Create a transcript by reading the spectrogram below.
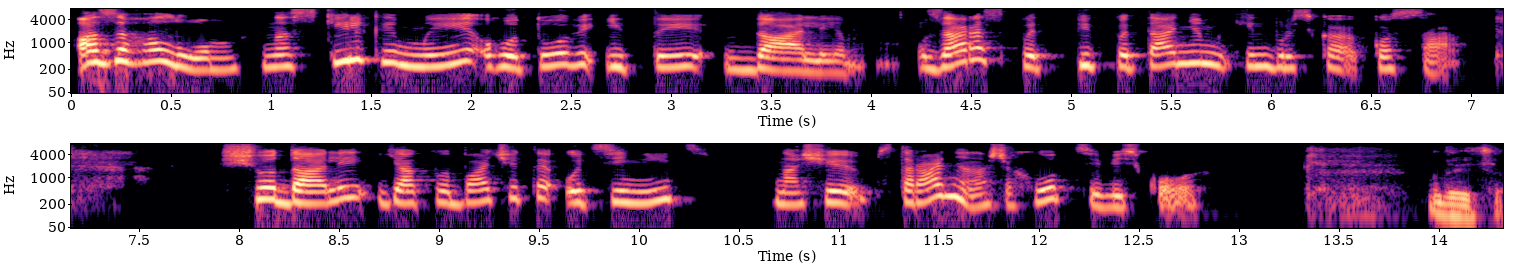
А загалом, наскільки ми готові йти далі? Зараз під питанням Кінбурзька коса. Що далі, як ви бачите, оцініть наші старання, наших хлопців військових. Дивіться,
